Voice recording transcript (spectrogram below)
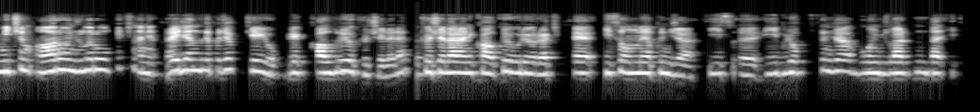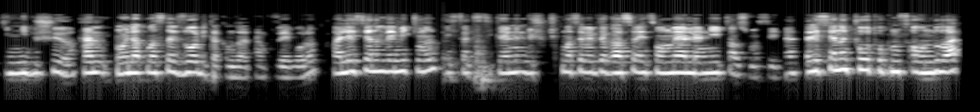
Mitchum ağır oyuncular olduğu için hani Aurelian'da yapacak bir şey yok. Direkt kaldırıyor köşelere. Köşeler hani kalkıyor vuruyor. Rakipte iyi savunma yapınca, iyi, e, iyi blok tutunca bu oyuncuların da etkinliği düşüyor. Hem oynatması da zor bir takım zaten Kuzey Boru. Alessia'nın ve Mitchum'un istatistiklerinin düşük çıkma sebebi de Galatasaray'ın savunma yerlerinin iyi çalışmasıydı. Alessia'nın çoğu topunu savundular.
